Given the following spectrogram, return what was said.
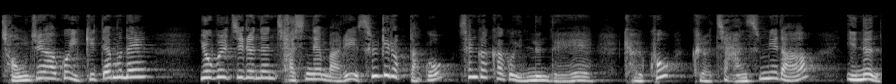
정죄하고 있기 때문에 욥을 찌르는 자신의 말이 슬기롭다고 생각하고 있는데 결코 그렇지 않습니다. 이는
